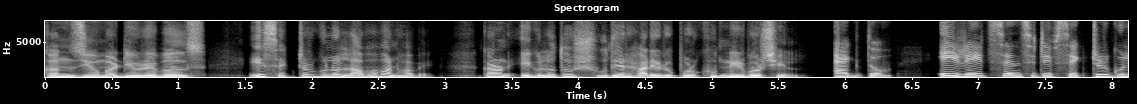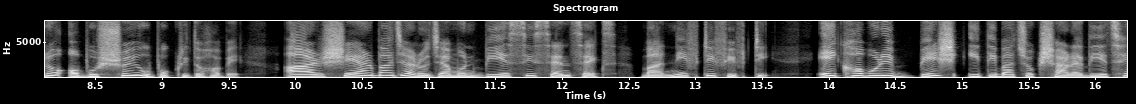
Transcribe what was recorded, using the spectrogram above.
consumer durables এই সেক্টরগুলো লাভবান হবে কারণ এগুলো তো সুদের হারের উপর খুব নির্ভরশীল। একদম। এই রেট সেন্সিটিভ সেক্টরগুলো অবশ্যই উপকৃত হবে। আর শেয়ার বাজারও যেমন বিএসসি সেন্সেক্স বা নিফটি ফিফটি এই খবরে বেশ ইতিবাচক সাড়া দিয়েছে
